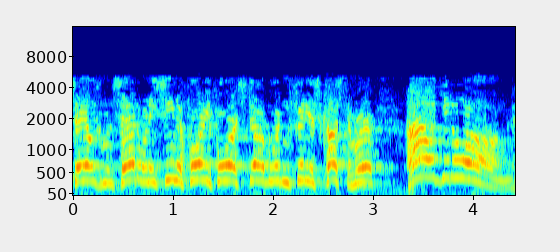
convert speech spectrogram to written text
salesman said when he seen a 44 stub wouldn't fit his customer, I'll get along.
